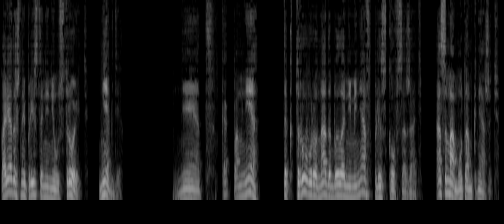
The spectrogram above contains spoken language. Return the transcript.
порядочной пристани не устроить, негде. Нет, как по мне, так Трувору надо было не меня в Плесков сажать, а самому там княжить.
